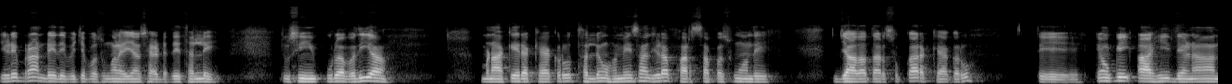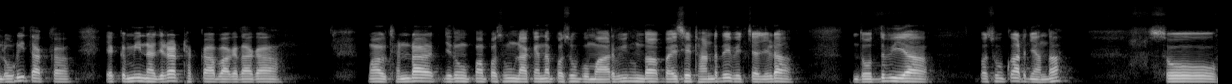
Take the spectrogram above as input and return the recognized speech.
ਜਿਹੜੇ ਬਰਾਂਡੇ ਦੇ ਵਿੱਚ ਪਸ਼ੂਆਂ ਵਾਲੇ ਜਾਂ ਸੈੱਡ ਦੇ ਥੱਲੇ, ਤੁਸੀਂ ਪੂਰਾ ਵਧੀਆ ਬਣਾ ਕੇ ਰੱਖਿਆ ਕਰੋ। ਥੱਲਿਓਂ ਹਮੇਸ਼ਾ ਜਿਹੜਾ ਫਰਸ਼ ਆ ਪਸ਼ੂਆਂ ਦੇ, ਜ਼ਿਆਦਾਤਰ ਸੁੱਕਾ ਰੱਖਿਆ ਕਰੋ। ਤੇ ਕਿਉਂਕਿ ਆਹੀ ਦਿਨਾਂ, ਲੋਹੜੀ ਤੱਕ ਇੱਕ ਮਹੀਨਾ ਜਿਹੜਾ ਠੱਕਾ ਵਗਦਾਗਾ ਮਾਲ ਠੰਡਾ, ਜਦੋਂ ਆਪਾਂ ਪਸ਼ੂ ਨੂੰ ਲਾ ਕੇ ਆਂਦਾ ਪਸ਼ੂ ਬਿਮਾਰ ਵੀ ਹੁੰਦਾ ਵੈਸੇ ਠੰਡ ਦੇ ਵਿੱਚ ਆ ਜਿਹੜਾ, ਦੁੱਧ ਵੀ ਆ, ਪਸ਼ੂ ਘਟ ਜਾਂਦਾ। ਸੋ,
